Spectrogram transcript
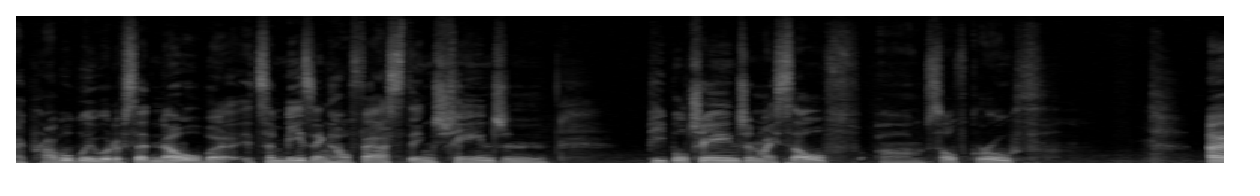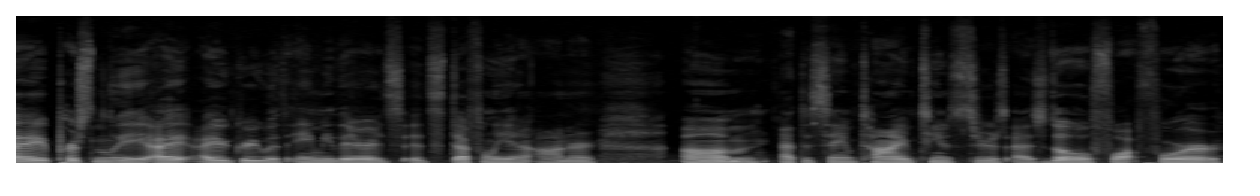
I probably would have said no. But it's amazing how fast things change and people change, and myself, um, self growth. I personally, I, I agree with Amy there. It's it's definitely an honor. Um, at the same time, Teamsters as though fought for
